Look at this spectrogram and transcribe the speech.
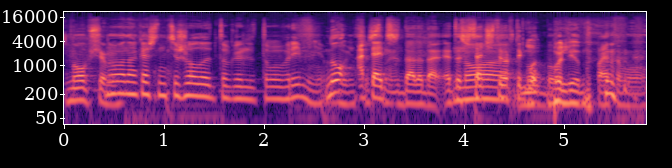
Ну, в общем... Ну, она, конечно, тяжелая только для того времени. Ну, опять честны. же, да-да-да, это Но- 64-й год Ну, был. блин. Поэтому...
